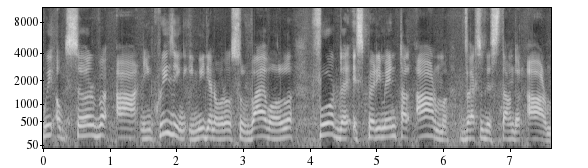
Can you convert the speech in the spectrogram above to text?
we observe an increasing in median overall survival for the experimental arm versus the standard arm.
